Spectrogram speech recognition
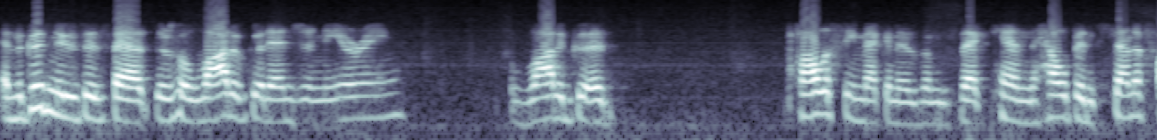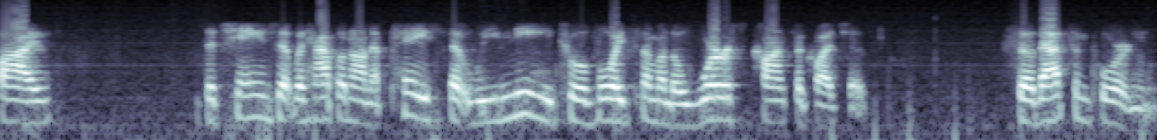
And the good news is that there's a lot of good engineering, a lot of good policy mechanisms that can help incentivize the change that would happen on a pace that we need to avoid some of the worst consequences. So that's important.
